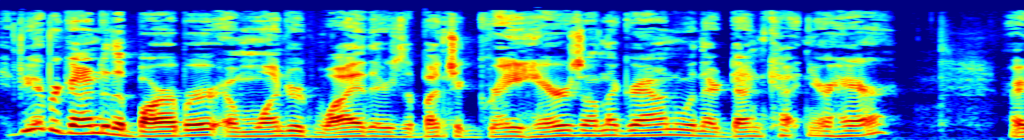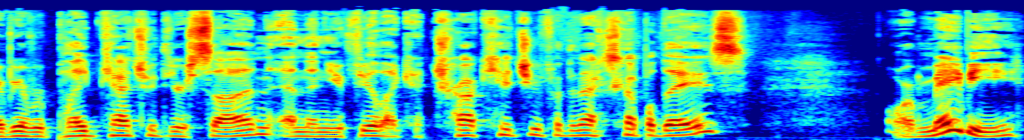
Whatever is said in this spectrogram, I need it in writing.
have you ever gone to the barber and wondered why there's a bunch of gray hairs on the ground when they're done cutting your hair? Or have you ever played catch with your son and then you feel like a truck hit you for the next couple days? Or maybe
